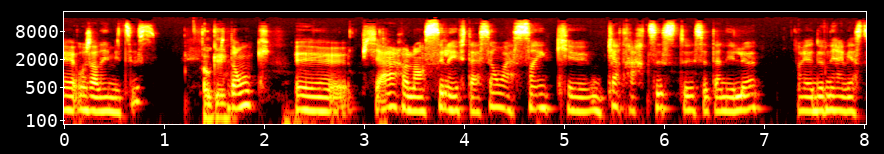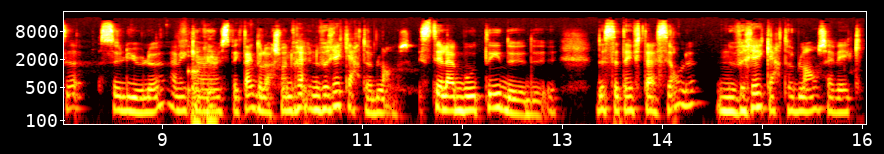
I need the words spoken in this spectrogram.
euh, au Jardin Métis. OK. Donc, euh, Pierre a lancé l'invitation à cinq euh, ou quatre artistes euh, cette année-là euh, de venir investir ce lieu-là avec un spectacle de leur choix, une vraie, une vraie carte blanche. C'était la beauté de, de, de cette invitation-là, une vraie carte blanche avec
